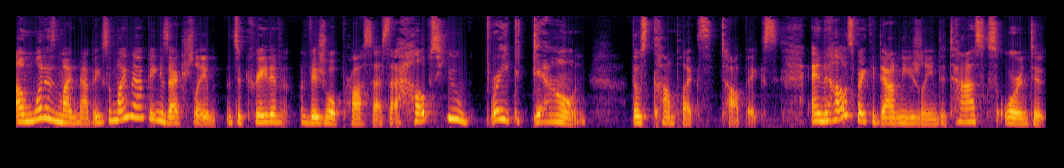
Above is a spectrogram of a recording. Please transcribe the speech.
um, what is mind mapping? So mind mapping is actually, it's a creative visual process that helps you break down those complex topics and helps break it down usually into tasks or into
